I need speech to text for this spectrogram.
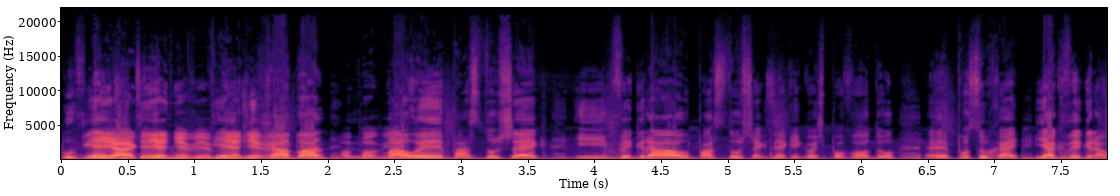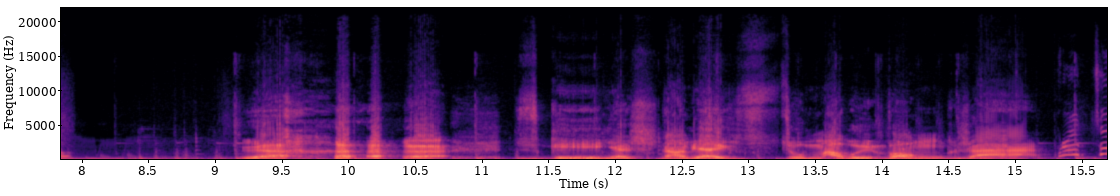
Był wielki jak? typ, Ja nie wiem, ja wielki nie wiem. haban, Opowiedz. mały pastuszek i wygrał pastuszek z jakiegoś powodu. E, posłuchaj, jak wygrał. Zginiesz na miejscu. mały wągrze! Do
